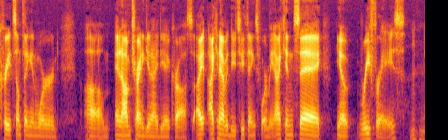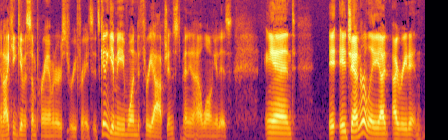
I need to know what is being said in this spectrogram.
create something in Word um, and I'm trying to get an idea across, I, I can have it do two things for me. I can say, you know, rephrase, and I can give it some parameters to rephrase. It's going to give me one to three options depending on how long it is, and it, it generally I, I read it and,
